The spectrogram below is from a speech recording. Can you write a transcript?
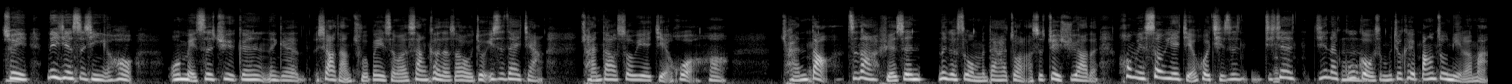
所以那件事情以后，我每次去跟那个校长储备什么上课的时候，我就一直在讲传道授业解惑哈。传道知道学生那个是我们大家做老师最需要的。后面授业解惑，其实现在现在 Google 什么就可以帮助你了嘛。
